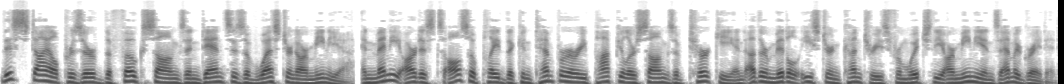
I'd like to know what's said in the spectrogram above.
This style preserved the folk songs and dances of Western Armenia, and many artists also played the contemporary popular songs of Turkey and other Middle Eastern countries from which the Armenians emigrated.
